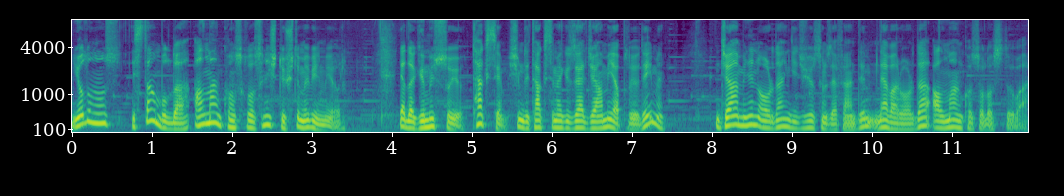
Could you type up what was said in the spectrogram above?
yolunuz İstanbul'da Alman konsolosluğuna hiç düştü mü bilmiyorum. Ya da gümüş suyu, Taksim. Şimdi Taksim'e güzel cami yapılıyor değil mi? Caminin oradan gidiyorsunuz efendim. Ne var orada? Alman konsolosluğu var.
